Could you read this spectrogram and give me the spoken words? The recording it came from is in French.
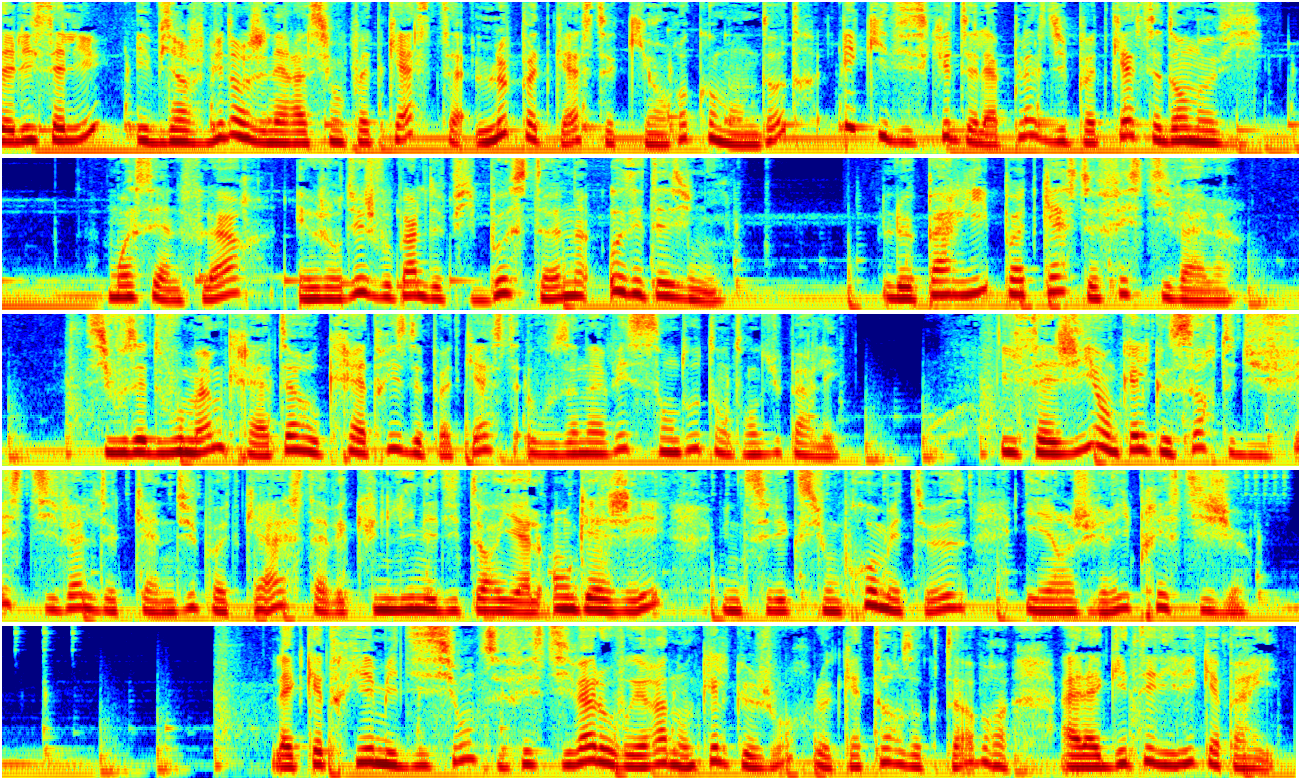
Salut, salut et bienvenue dans Génération Podcast, le podcast qui en recommande d'autres et qui discute de la place du podcast dans nos vies. Moi, c'est Anne Fleur et aujourd'hui, je vous parle depuis Boston, aux États-Unis. Le Paris Podcast Festival. Si vous êtes vous-même créateur ou créatrice de podcast, vous en avez sans doute entendu parler. Il s'agit en quelque sorte du festival de Cannes du podcast avec une ligne éditoriale engagée, une sélection prometteuse et un jury prestigieux. La quatrième édition de ce festival ouvrira dans quelques jours, le 14 octobre, à la Gaîté Lyrique à Paris.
